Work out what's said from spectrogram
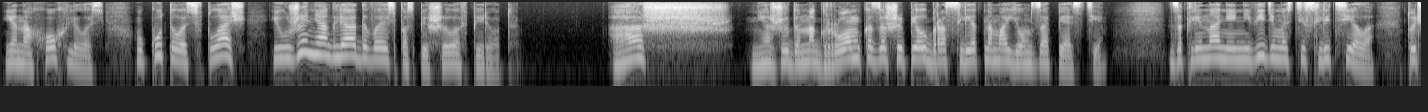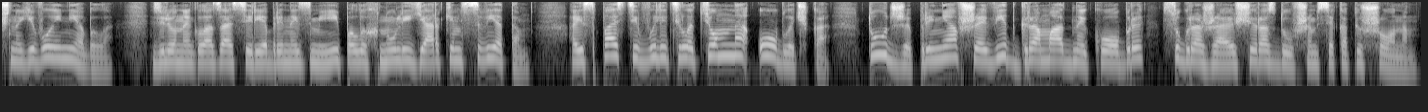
Я нахохлилась, укуталась в плащ и, уже не оглядываясь, поспешила вперед. «Аш!» — неожиданно громко зашипел браслет на моем запястье. Заклинание невидимости слетело, точно его и не было. Зеленые глаза серебряной змеи полыхнули ярким светом, а из пасти вылетело темное облачко, тут же принявшее вид громадной кобры с угрожающе раздувшимся капюшоном.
